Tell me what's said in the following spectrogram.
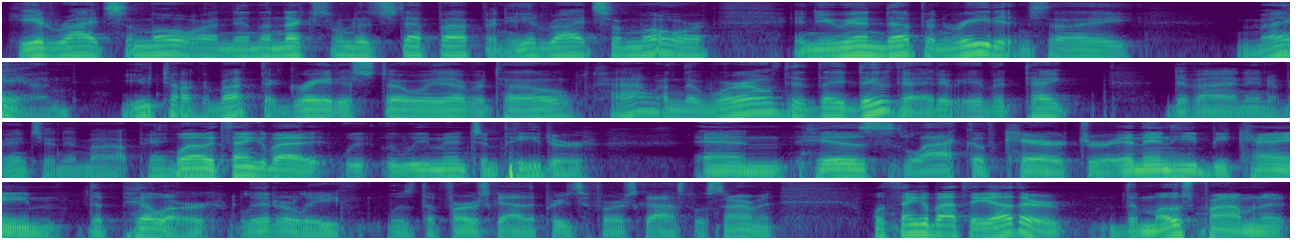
he'd write some more, and then the next one would step up and he'd write some more. And you end up and read it and say, man, you talk about the greatest story ever told. How in the world did they do that? It, it would take divine intervention, in my opinion. Well, think about it. We, we mentioned Peter and his lack of character, and then he became the pillar. Literally, was the first guy that preached the first gospel sermon. Well, think about the other, the most prominent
